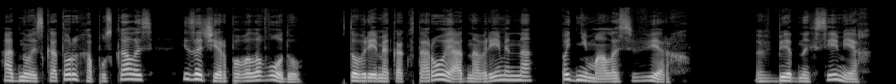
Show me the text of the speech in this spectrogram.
одно из которых опускалось и зачерпывало воду, в то время как второе одновременно поднималось вверх. В бедных семьях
